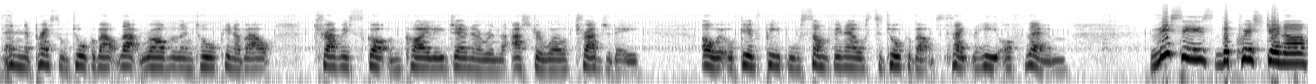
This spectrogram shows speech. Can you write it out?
then the press will talk about that rather than talking about Travis Scott and Kylie Jenner and the Astroworld tragedy. Oh, it will give people something else to talk about to take the heat off them. This is the Kris Jenner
